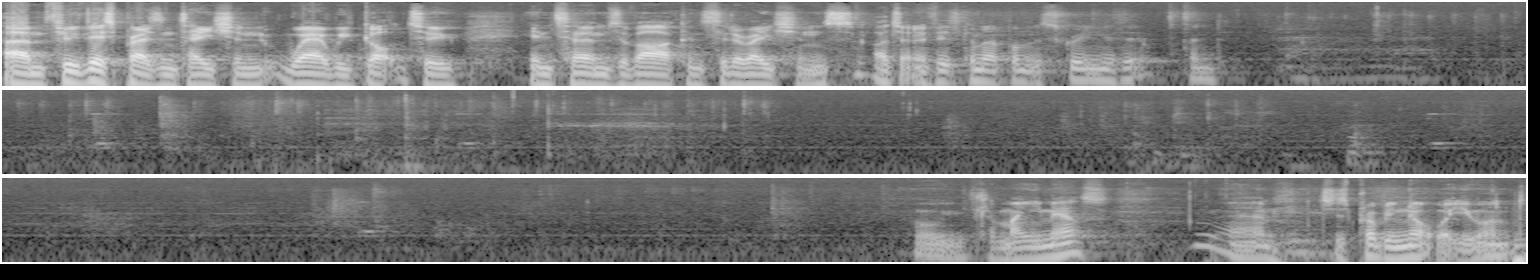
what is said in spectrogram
um, through this presentation where we've got to in terms of our considerations. I don't know if it's come up on the screen, is it? Wendy? Oh, you have my emails, um, which is probably not what you want.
